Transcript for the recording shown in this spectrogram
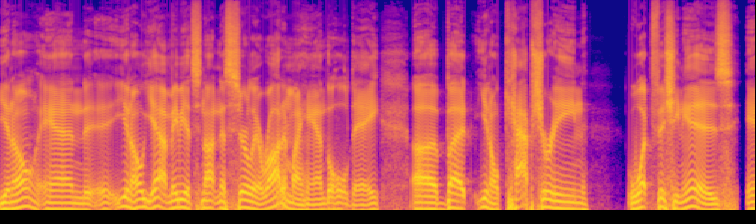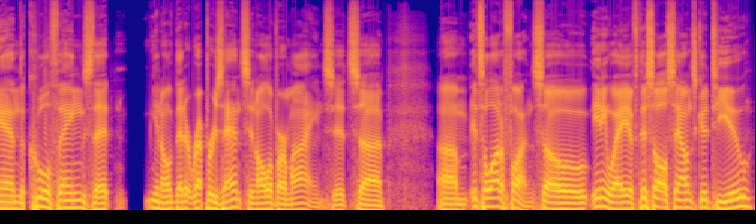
you know? And you know yeah maybe it's not necessarily a rod in my hand the whole day uh, but you know capturing what fishing is and the cool things that you know that it represents in all of our minds. It's uh um, it's a lot of fun. So anyway if this all sounds good to you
